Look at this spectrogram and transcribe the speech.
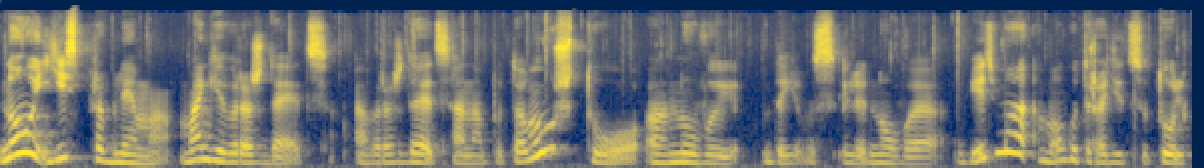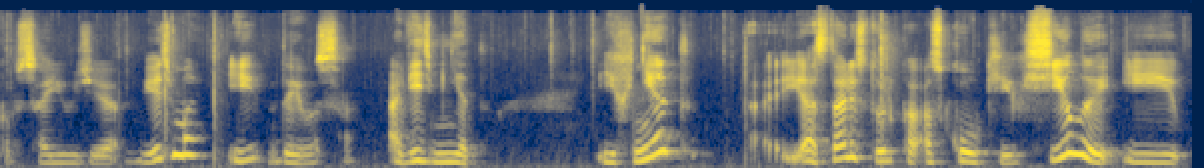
Но есть проблема. Магия вырождается. А вырождается она потому, что а, новый Дейвос или новая ведьма могут родиться только в союзе ведьмы и Дейвоса. А ведьм нет. Их нет, и остались только осколки их силы, и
